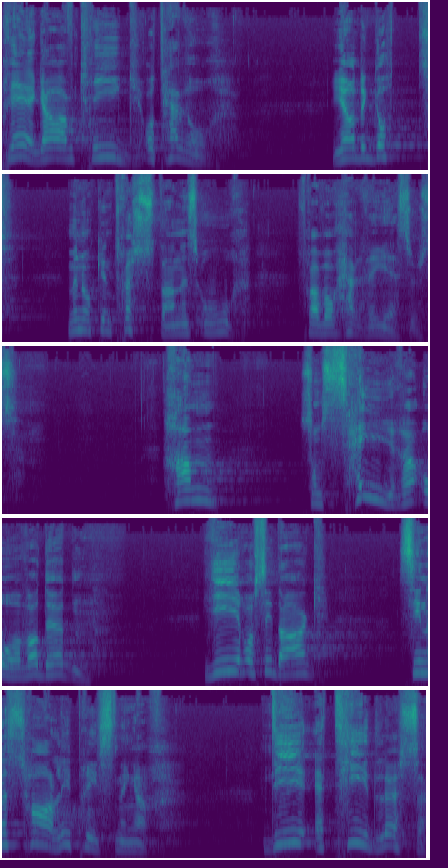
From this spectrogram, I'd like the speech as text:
prega av krig og terror gjør det godt med noen trøstende ord fra vår Herre Jesus. Han som seira over døden, gir oss i dag sine saligprisninger. De er tidløse,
